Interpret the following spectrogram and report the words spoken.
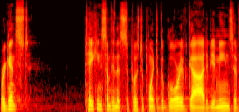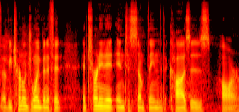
We're against taking something that's supposed to point to the glory of God to be a means of, of eternal joy and benefit and turning it into something that causes harm.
